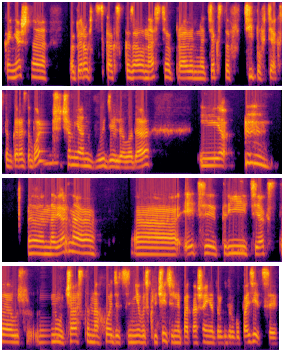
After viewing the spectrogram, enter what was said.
конечно, во-первых, как сказала Настя правильно, текстов, типов текстов гораздо больше, чем я выделила, да, и, э, наверное, э, эти три текста уж, ну, часто находятся не в исключительной по отношению друг к другу позиции.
